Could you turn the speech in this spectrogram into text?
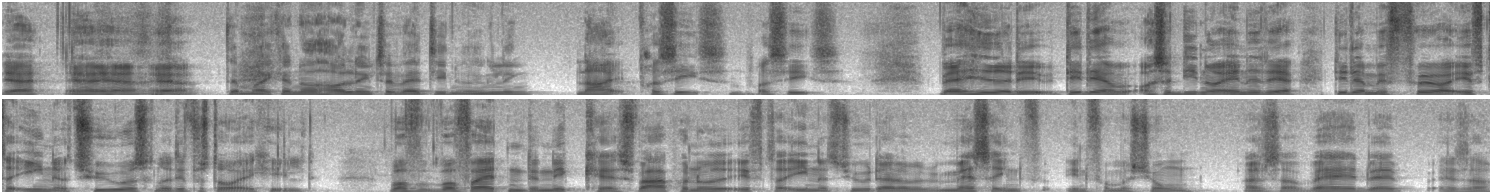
Ja, ja, ja, ja. Der må ikke have noget holdning til, hvad er din yndling. Nej, præcis, præcis. Hvad hedder det? det der, og så lige noget andet der. Det der med før og efter 21 og sådan noget, det forstår jeg ikke helt. Hvorfor, hvorfor er den, den ikke kan svare på noget efter 21? Der er der masser af inf- information. Altså, hvad, hvad, altså,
